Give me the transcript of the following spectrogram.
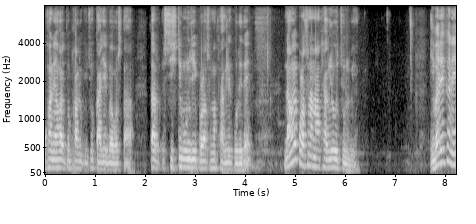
ওখানে হয়তো ভালো কিছু কাজের ব্যবস্থা, তার সিস্টেম অনুযায়ী পড়াশোনা থাকলে করে দেয়। না হলে পড়াশোনা না থাকলেও চলবে। এবার এখানে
